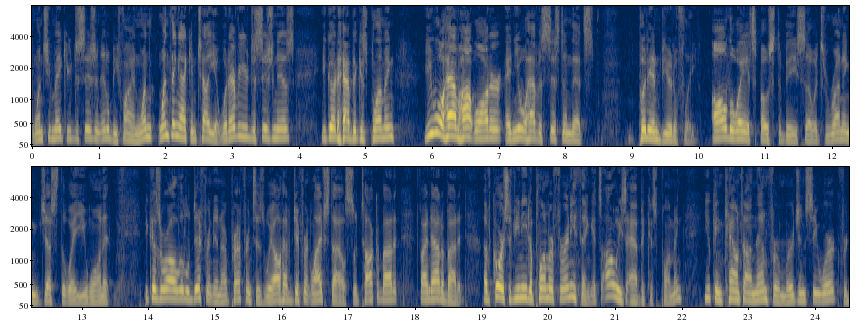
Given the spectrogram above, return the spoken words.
once you make your decision, it'll be fine. One, one thing I can tell you, whatever your decision is, you go to Abacus Plumbing, you will have hot water and you will have a system that's put in beautifully, all the way it's supposed to be. So it's running just the way you want it because we're all a little different in our preferences. We all have different lifestyles. So talk about it, find out about it. Of course, if you need a plumber for anything, it's always Abacus Plumbing. You can count on them for emergency work, for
